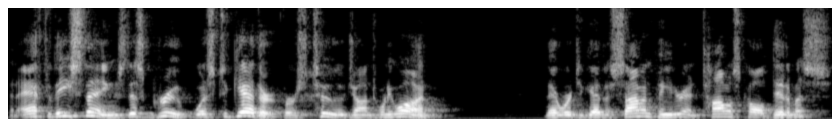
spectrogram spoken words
And after these things, this group was together. Verse 2 of John 21. There were together Simon Peter and Thomas called Didymus,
